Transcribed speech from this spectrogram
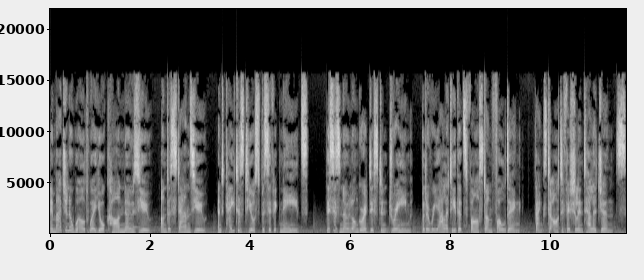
Imagine a world where your car knows you, understands you, and caters to your specific needs. This is no longer a distant dream, but a reality that's fast unfolding, thanks to artificial intelligence.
